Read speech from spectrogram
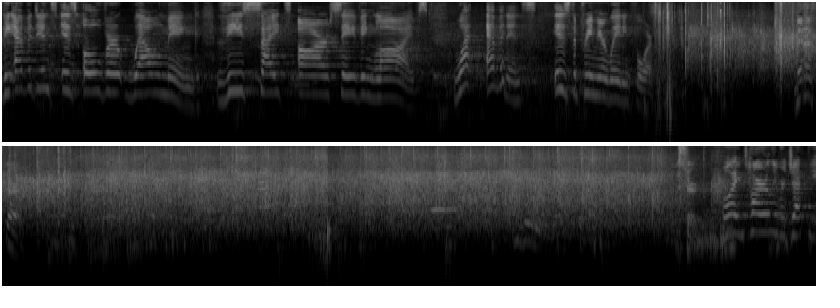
The evidence is overwhelming. These sites are saving lives. What evidence is the Premier waiting for? Minister. Well, I entirely reject the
